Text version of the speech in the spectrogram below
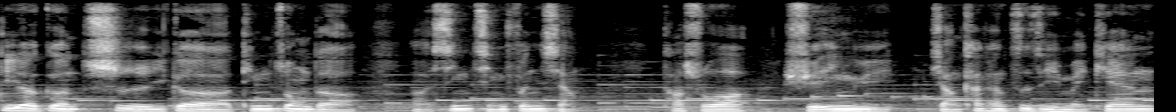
第二个是一个听众的啊心情分享，他说学英语想看看自己每天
